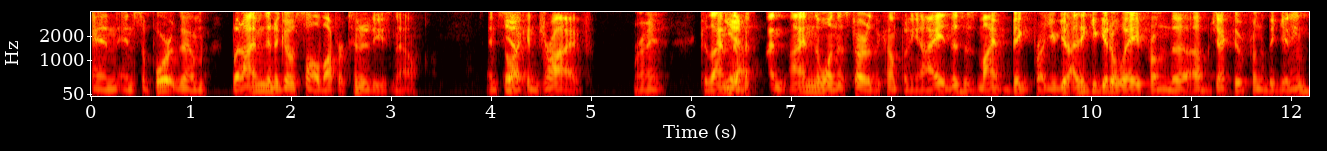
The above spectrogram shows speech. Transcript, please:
and and support them but I'm going to go solve opportunities now. And so yep. I can drive, right? Because I'm yeah. the I'm, I'm the one that started the company. I this is my big pro. You get I think you get away from the objective from the beginning,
